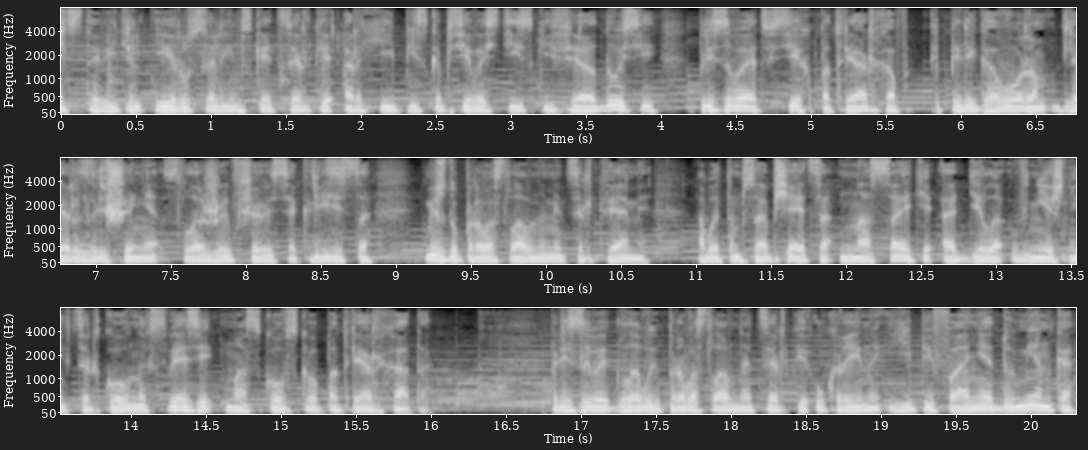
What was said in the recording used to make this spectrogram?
Представитель Иерусалимской церкви архиепископ Севастийский Феодосий призывает всех патриархов к переговорам для разрешения сложившегося кризиса между православными церквями. Об этом сообщается на сайте отдела внешних церковных связей Московского патриархата. Призывы главы Православной Церкви Украины Епифания Думенко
